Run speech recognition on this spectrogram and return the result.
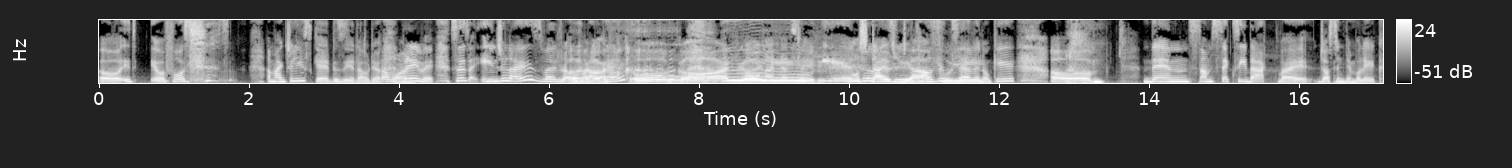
Uh, it's uh, first. I'm actually scared to say it out here. Come on. But anyway, so it's Angel Eyes by Ra- Oh Raghav. god. Oh god. Oh man, that's like Angel nostalgic. Eyes Yeah, 2007, okay? Um, then some Sexy Back by Justin Timberlake.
